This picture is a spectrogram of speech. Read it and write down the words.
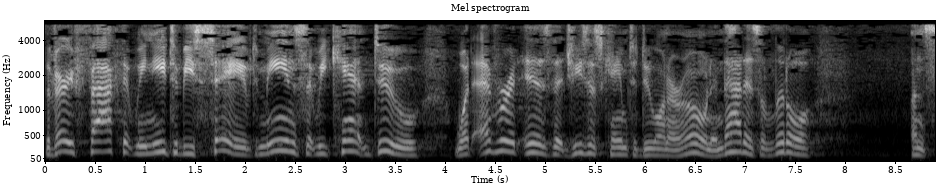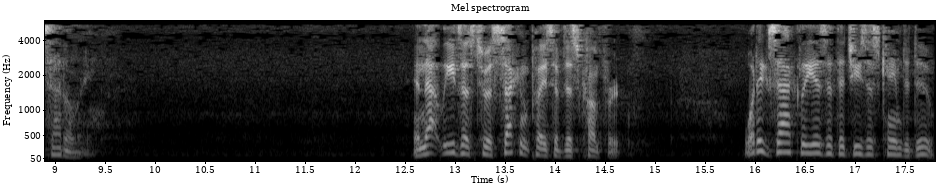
The very fact that we need to be saved means that we can't do whatever it is that Jesus came to do on our own. And that is a little unsettling. And that leads us to a second place of discomfort. What exactly is it that Jesus came to do?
